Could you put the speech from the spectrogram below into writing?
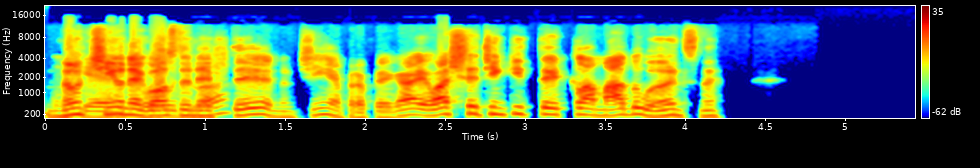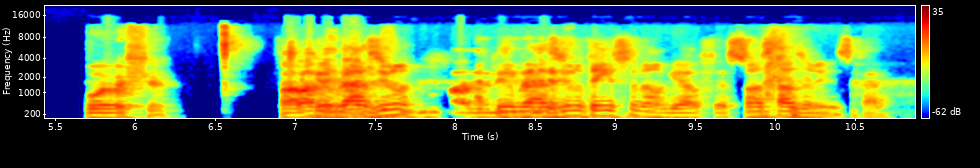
não tinha o negócio do lá? NFT? Não tinha para pegar? Eu acho que você tinha que ter clamado antes, né? Poxa. Fala aqui a verdade. No Brasil, não, aqui no Brasil não tem isso, não, Guelph. É só nos Estados Unidos, cara.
